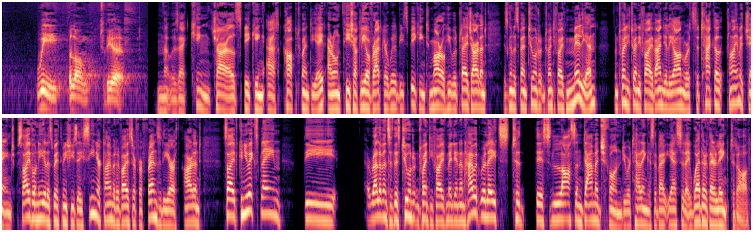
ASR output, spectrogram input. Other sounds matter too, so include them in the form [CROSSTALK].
We belong to the earth. And that was uh, King Charles speaking at COP28. Our own Taoiseach Leo Varadkar will be speaking tomorrow. He will pledge Ireland is going to spend 225 million from 2025 annually onwards to tackle climate change. Sadhbh O'Neill is with me. She's a senior climate advisor for Friends of the Earth Ireland. Sadhbh, can you explain the relevance of this 225 million and how it relates to this loss and damage fund you were telling us about yesterday, whether they're linked at all?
